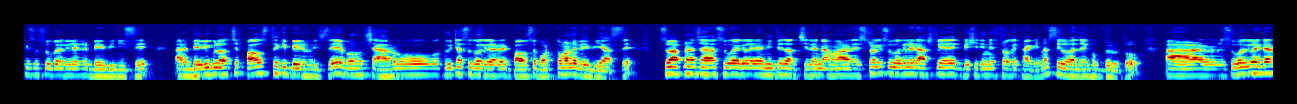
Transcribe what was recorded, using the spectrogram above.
কিছু সুগার গ্লাইডার বেবি দিছে। আর বেবিগুলো হচ্ছে পাউস থেকে বের হয়েছে এবং হচ্ছে আরও দুইটা সুগার গ্লাইডারের পাউসে বর্তমানে বেবি আছে। সো আপনারা যারা সুগার গ্লাইডার নিতে যাচ্ছিলেন, আমার স্টকে সুগার গ্লাইডার আসলে বেশি দিনের স্টকে থাকে না সেল হয়ে যায় খুব দ্রুত। আর সুগার গ্লাইডার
